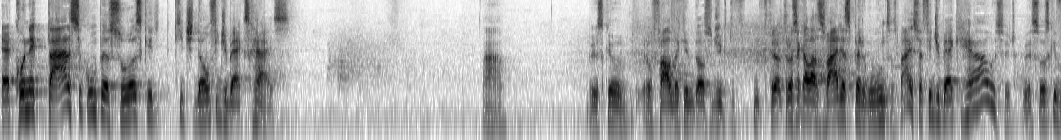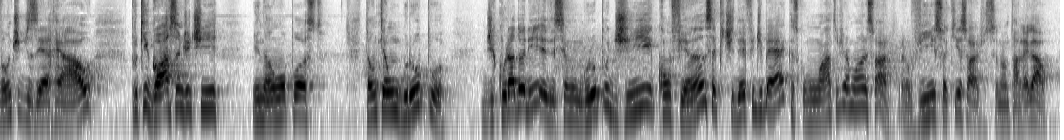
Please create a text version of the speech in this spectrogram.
é conectar-se com pessoas que, que te dão feedbacks reais. Ah, por isso que eu, eu falo daquele nosso dia que tu trouxe aquelas várias perguntas. Ah, isso é feedback real, isso é de pessoas que vão te dizer a real porque gostam de ti e não o oposto. Então tem um grupo de curadoria, assim, um grupo de confiança que te dê feedbacks, como um ato de amor. Só, eu vi isso aqui, só, isso não está legal.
